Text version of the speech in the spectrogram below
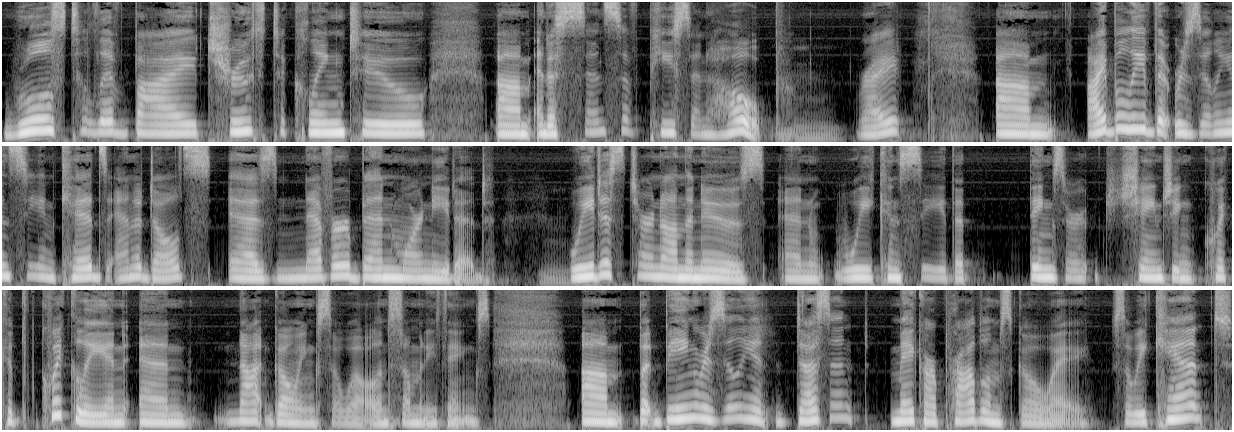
rules to live by truth to cling to um, and a sense of peace and hope right? Um, i believe that resiliency in kids and adults has never been more needed we just turn on the news and we can see that things are changing quick, quickly and, and not going so well in so many things. Um, but being resilient doesn't make our problems go away. So we can't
